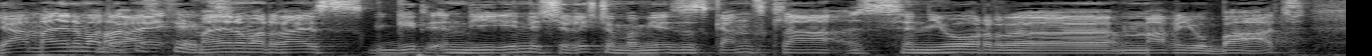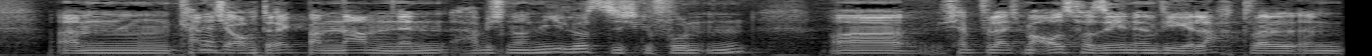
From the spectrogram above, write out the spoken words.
Ja, meine Nummer Markus drei, Krebs. meine Nummer drei ist, geht in die ähnliche Richtung. Bei mir ist es ganz klar Senior äh, Mario Barth. Ähm, kann ich auch direkt beim Namen nennen. Habe ich noch nie lustig gefunden. Äh, ich habe vielleicht mal aus Versehen irgendwie gelacht, weil, äh,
